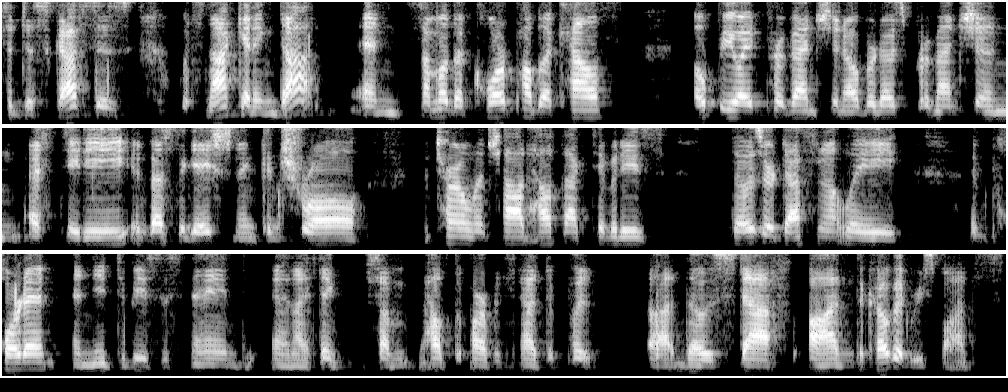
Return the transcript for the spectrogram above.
to discuss is what's not getting done. And some of the core public health, opioid prevention, overdose prevention, STD investigation and control, maternal and child health activities, those are definitely important and need to be sustained. And I think some health departments had to put uh, those staff on the COVID response.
